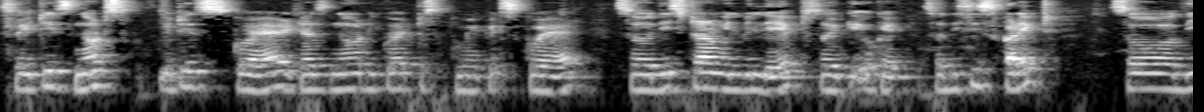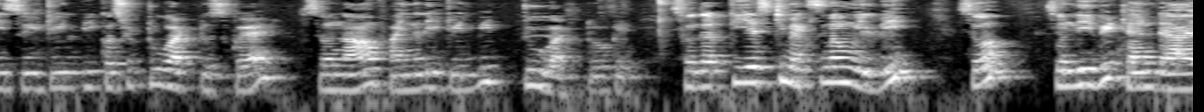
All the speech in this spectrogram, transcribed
So it is not it is square it has no required to make it square. So this term will be left so okay, okay so this is correct. So this it will be equals to 2 r2 square. So now finally it will be 2 r2 okay. So the tst maximum will be so so leave it and i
